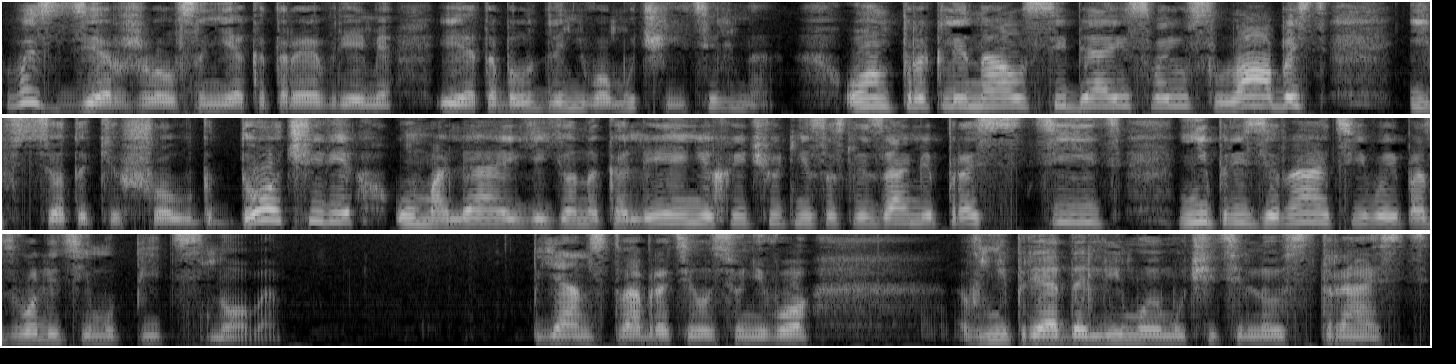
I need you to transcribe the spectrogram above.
воздерживался некоторое время, и это было для него мучительно. Он проклинал себя и свою слабость и все таки шел к дочери, умоляя ее на коленях и чуть не со слезами простить, не презирать его и позволить ему пить снова. Пьянство обратилось у него в непреодолимую мучительную страсть,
